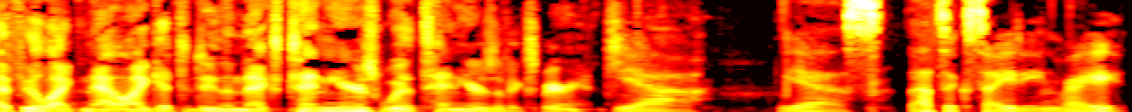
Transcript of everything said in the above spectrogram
I feel like now I get to do the next 10 years with 10 years of experience. Yeah. Yes. That's exciting, right?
